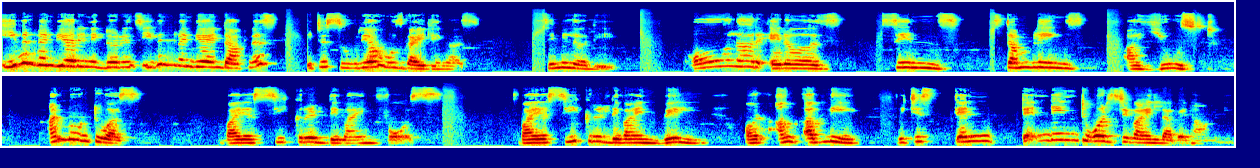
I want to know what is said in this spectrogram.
even when we are in ignorance, even when we are in darkness, it is Surya who's guiding us. Similarly, all our errors, sins, stumblings are used unknown to us by a secret divine force, by a secret divine will or Agni, which is ten, tending towards divine love and harmony.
